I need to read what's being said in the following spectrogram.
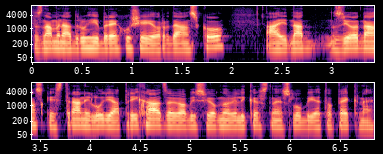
to znamená, druhý breh už je Jordánsko aj na, z jordánskej strany ľudia prichádzajú, aby si obnovili krstné sluby. Je to pekné.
